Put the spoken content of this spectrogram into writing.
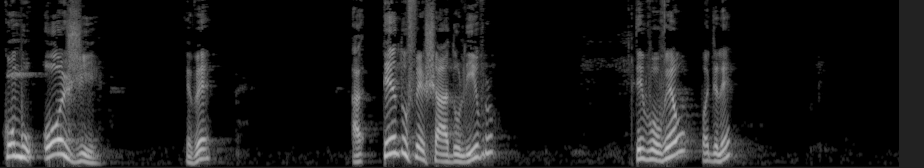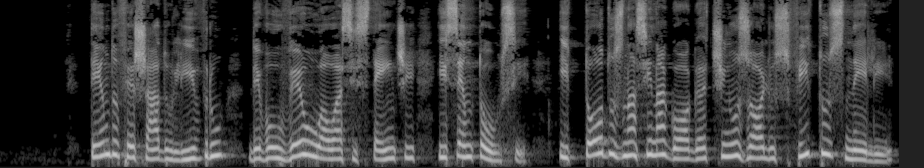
Como hoje, quer ver? Tendo fechado o livro, devolveu? Pode ler? Tendo fechado o livro, devolveu-o ao assistente e sentou-se. E todos na sinagoga tinham os olhos fitos nele.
